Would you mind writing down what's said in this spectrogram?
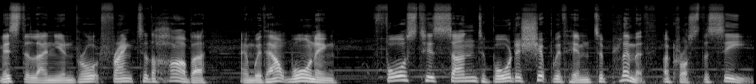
Mr. Lanyon brought Frank to the harbour and, without warning, forced his son to board a ship with him to Plymouth across the sea.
